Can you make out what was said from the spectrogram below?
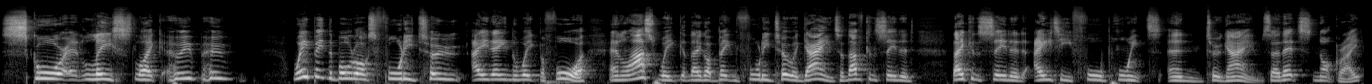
score at least. Like who who we beat the Bulldogs 42-18 the week before, and last week they got beaten forty two again. So they've conceded they conceded eighty four points in two games. So that's not great.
